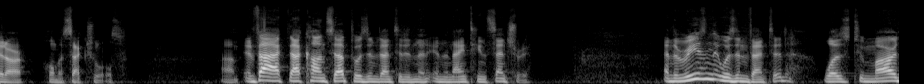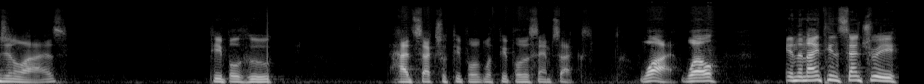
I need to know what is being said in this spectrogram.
that are homosexuals. Um, in fact, that concept was invented in the, in the 19th century. And the reason it was invented was to marginalize people who had sex with people with people of the same sex. Why? Well, in the 19th century,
